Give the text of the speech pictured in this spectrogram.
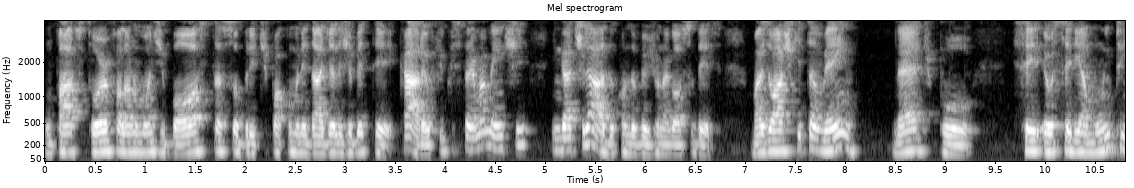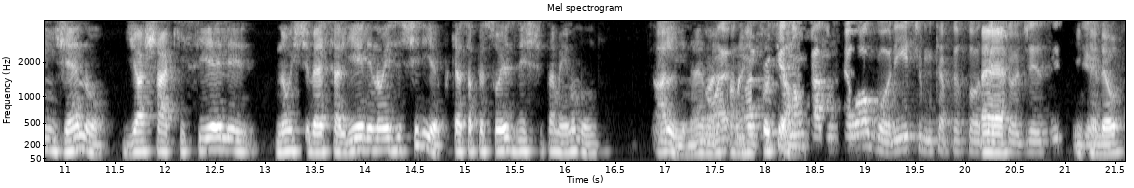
um pastor falando um monte de bosta sobre, tipo, a comunidade LGBT. Cara, eu fico extremamente engatilhado quando eu vejo um negócio desse. Mas eu acho que também, né, tipo, eu seria muito ingênuo de achar que se ele não estivesse ali, ele não existiria, porque essa pessoa existe também no mundo. Ali, né? Não, não é, é só na não é rede é porque social. não tá no seu algoritmo que a pessoa é, deixou de existir. Entendeu?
